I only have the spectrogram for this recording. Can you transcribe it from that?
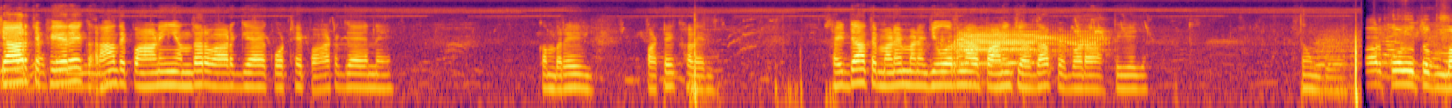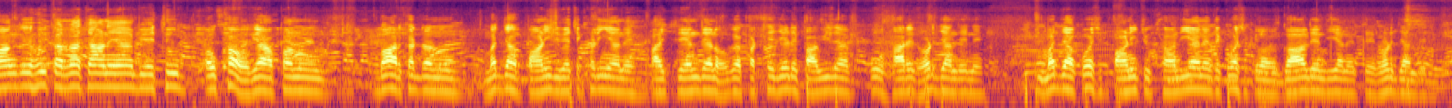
ਚਾਰ ਚਫੇਰੇ ਘਰਾਂ ਦੇ ਪਾਣੀ ਅੰਦਰ ਵੜ ਗਿਆ ਹੈ, ਕੋਠੇ ਪਾਟ ਗਏ ਨੇ। ਕਮਰੇ ਵੀ ਪਾਟੇ ਖੜੇ ਨੇ। ਸਾਈਡਾਂ ਤੇ ਮਣੇ ਮਣੇ ਜ਼ੋਰ ਨਾਲ ਪਾਣੀ ਚੱਲਦਾ ਪਿਆ ਬੜਾ ਤੇਜ਼। ਤੁੰਬੇ ਸਰਕਾਰ ਕੋਲੋਂ ਤਾਂ ਮੰਗ ਇਹੋ ਹੀ ਕਰਨਾ ਚਾਹਣੇ ਆ ਵੀ ਇੱਥੋਂ ਔਖਾ ਹੋ ਗਿਆ ਆਪਾਂ ਨੂੰ ਬਾਹਰ ਕੱਢਣ ਨੂੰ। ਮੱਝਾਂ ਪਾਣੀ ਦੇ ਵਿੱਚ ਖੜੀਆਂ ਨੇ। ਅੱਜ ਤਿੰਨ ਦਿਨ ਹੋ ਗਏ ਪੱਠੇ ਜਿਹੜੇ ਪਾਵੀ ਦਾ ਉਹ ਸਾਰੇ ਰੁੜ ਜਾਂਦੇ ਨੇ। ਮੱਝਾਂ ਕੁਛ ਪਾਣੀ ਚ ਖਾਂਦੀਆਂ ਨੇ ਤੇ ਕੁਛ ਗਾਲ ਦਿੰਦੀਆਂ ਨੇ ਤੇ ਰੁੜ ਜਾਂਦੇ ਨੇ।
